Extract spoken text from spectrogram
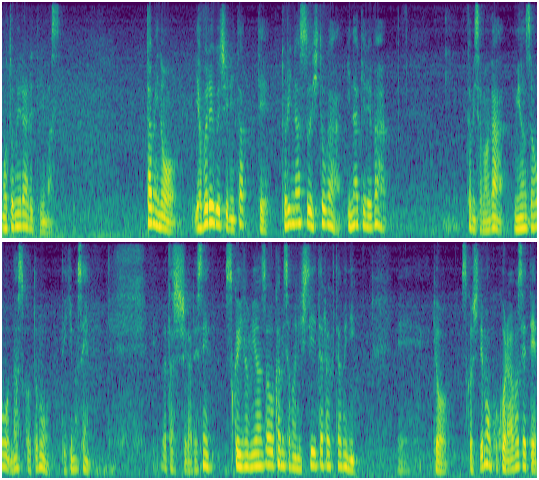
求められています。民の破れ口に立って取りなす人がいなければ神様が御業をなすこともできません。私たちがですね救いの御業を神様にしていただくために、えー、今日少しでも心合わせて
